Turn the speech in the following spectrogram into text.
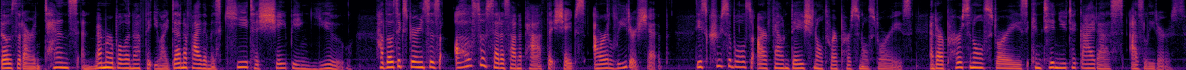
those that are intense and memorable enough that you identify them as key to shaping you, how those experiences also set us on a path that shapes our leadership. These crucibles are foundational to our personal stories, and our personal stories continue to guide us as leaders.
